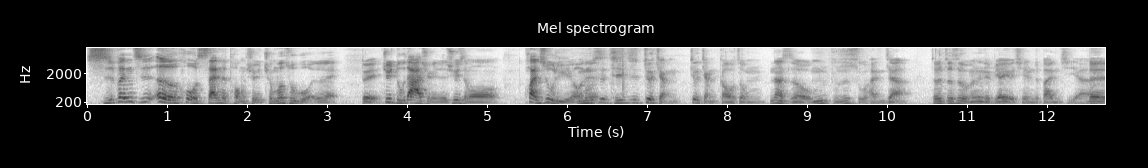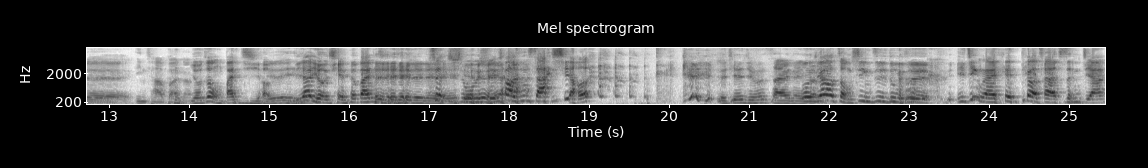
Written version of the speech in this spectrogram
十分之二或三的同学全部出国，对不对？对。去读大学的，去什么幻术旅游的。我们，是其实就讲就讲高中那时候，我们不是暑寒假，都都是我们那个比较有钱的班级啊，对对对对。英差班啊，有这种班级哦，比较有钱的班级。对对对对对。对这我们学校是傻小，有钱全部塞那一我们学种。校种姓制度是不是一进来先调查身家，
